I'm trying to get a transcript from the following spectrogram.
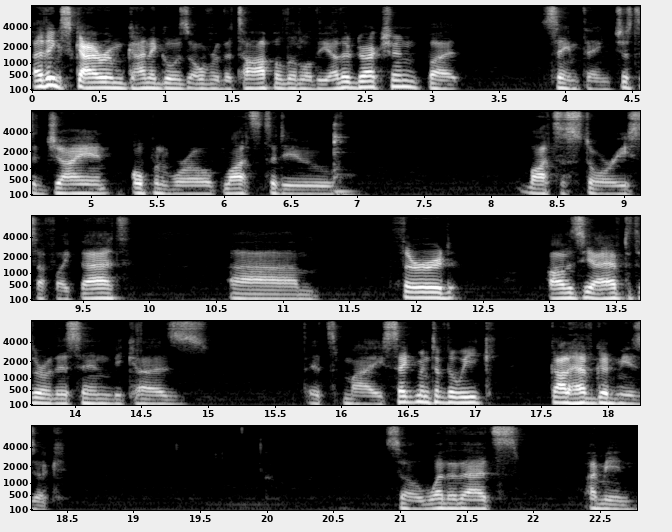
I think Skyrim kind of goes over the top a little the other direction, but same thing. Just a giant open world, lots to do, lots of story stuff like that. Um, third, obviously, I have to throw this in because it's my segment of the week. Got to have good music. So whether that's, I mean,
